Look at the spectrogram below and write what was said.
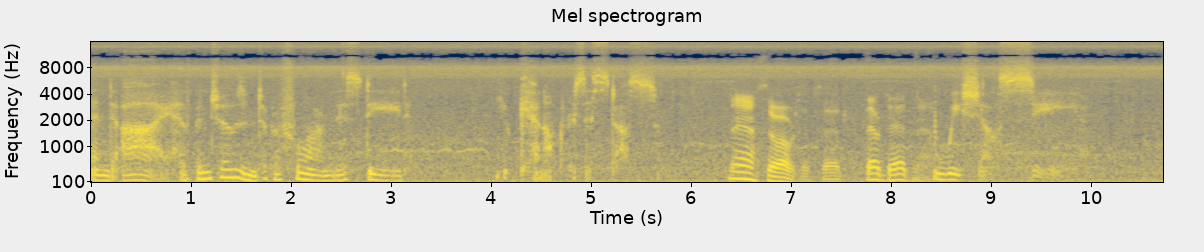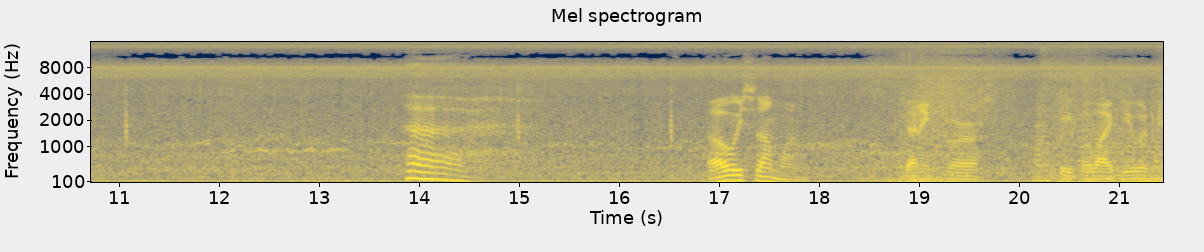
and I have been chosen to perform this deed. You cannot resist us. Yeah, so I was upset. They're dead now. We shall see. Always someone gunning for people like you and me.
